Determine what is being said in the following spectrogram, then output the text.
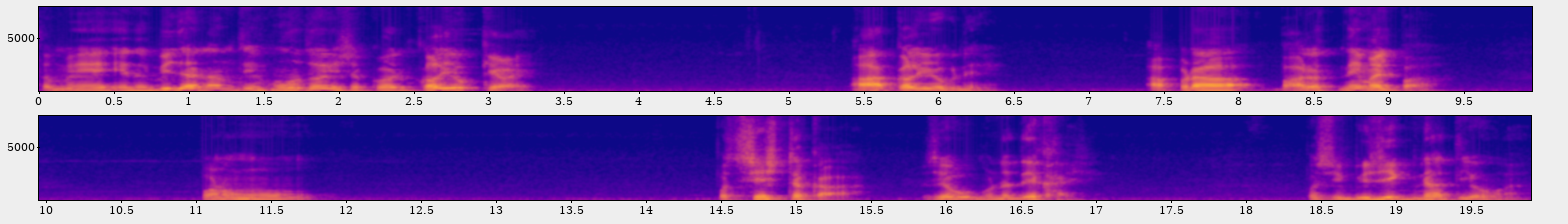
તમે એને બીજા નામથી શું જોઈ શકો, કળિયુગ કહેવાય. આ કળિયુગને આપણા ભારતની માલપા. પણ હું પચીસ ટકા જેવું મને દેખાય. પછી બીજી જ્ઞાતિઓમાં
